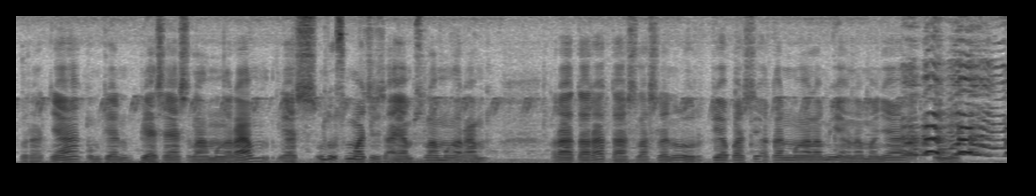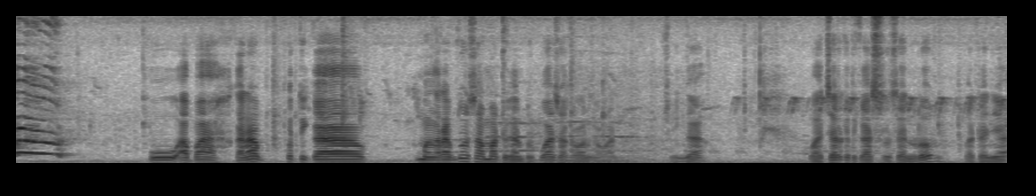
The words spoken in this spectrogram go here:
Beratnya kemudian biasanya setelah mengeram ya untuk semua jenis ayam setelah mengeram rata-rata setelah telur dia pasti akan mengalami yang namanya ini. U apa karena ketika mengeram itu sama dengan berpuasa kawan-kawan. Sehingga wajar ketika selesai telur badannya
